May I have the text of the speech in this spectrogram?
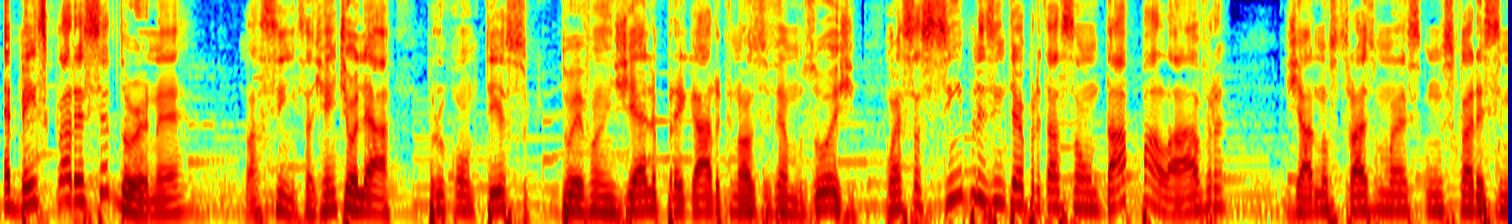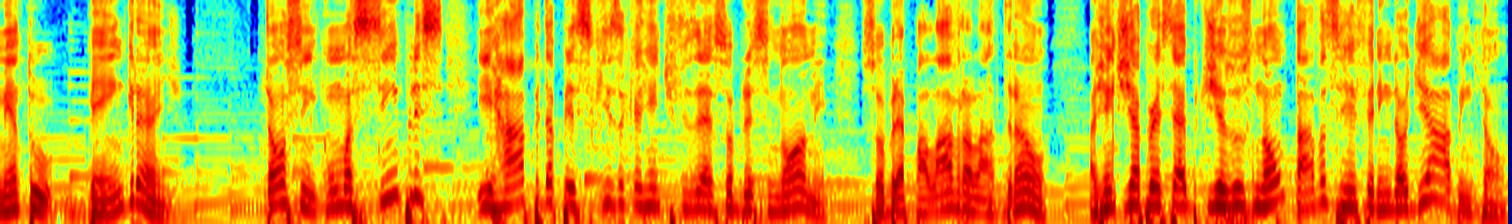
É bem esclarecedor, né? Assim, se a gente olhar para o contexto do evangelho pregado que nós vivemos hoje, com essa simples interpretação da palavra, já nos traz um esclarecimento bem grande. Então, assim, com uma simples e rápida pesquisa que a gente fizer sobre esse nome, sobre a palavra ladrão, a gente já percebe que Jesus não estava se referindo ao diabo, então,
